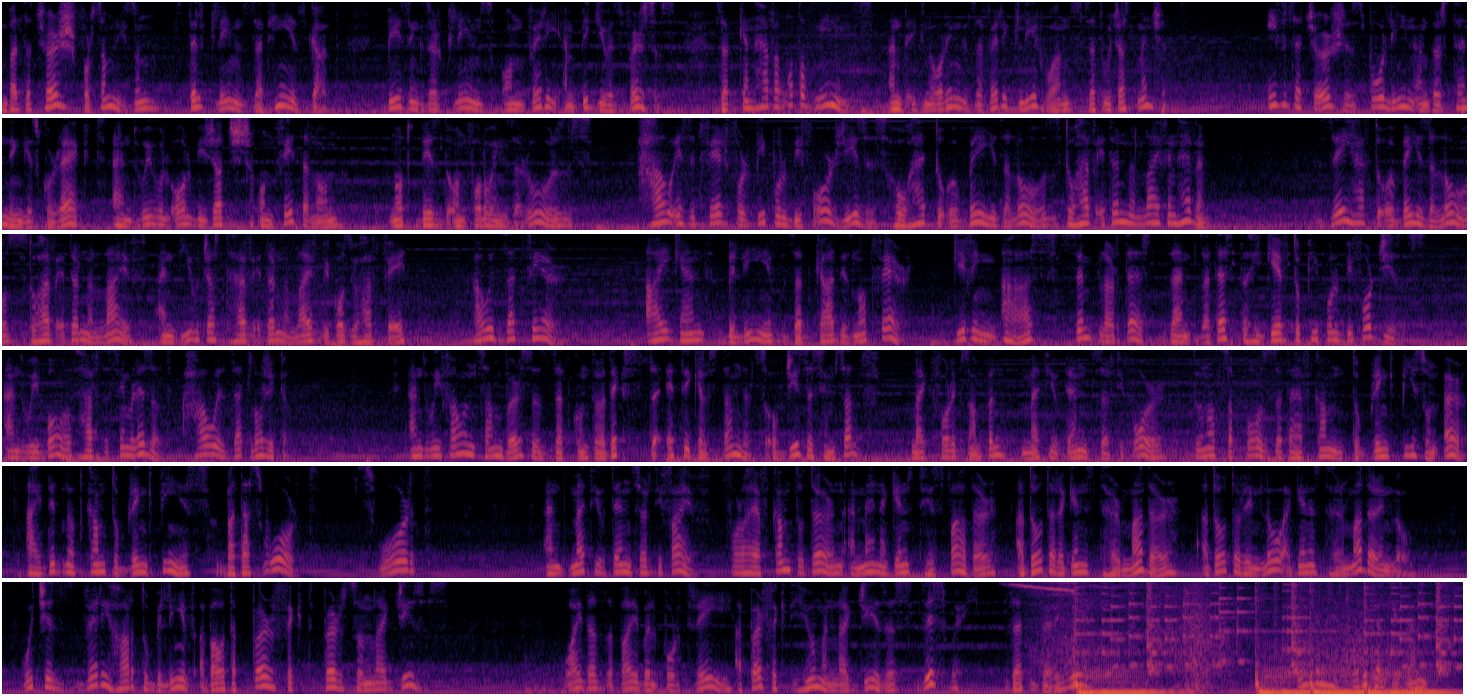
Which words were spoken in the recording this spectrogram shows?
But the church, for some reason, still claims that he is God, basing their claims on very ambiguous verses that can have a lot of meanings and ignoring the very clear ones that we just mentioned. If the church's Pauline understanding is correct and we will all be judged on faith alone, not based on following the rules, how is it fair for people before Jesus who had to obey the laws to have eternal life in heaven? They have to obey the laws to have eternal life, and you just have eternal life because you have faith? How is that fair? I can't believe that God is not fair, giving us simpler tests than the test he gave to people before Jesus. And we both have the same result. How is that logical? And we found some verses that contradicts the ethical standards of Jesus himself. Like for example, Matthew 10:34, "Do not suppose that I have come to bring peace on earth. I did not come to bring peace, but a sword." Sword? And Matthew 10:35, "For I have come to turn a man against his father, a daughter against her mother, a daughter-in-law against her mother-in-law." Which is very hard to believe about a perfect person like Jesus. Why does the Bible portray a perfect human like Jesus this way? That's very weird. Even historical event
